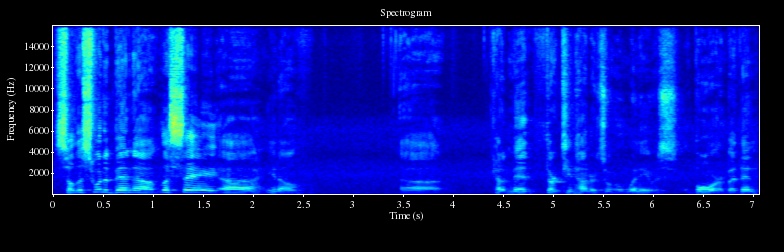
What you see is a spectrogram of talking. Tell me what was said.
so this would have been uh, let's say uh, you know uh, kind of mid 1300s when he was born but then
